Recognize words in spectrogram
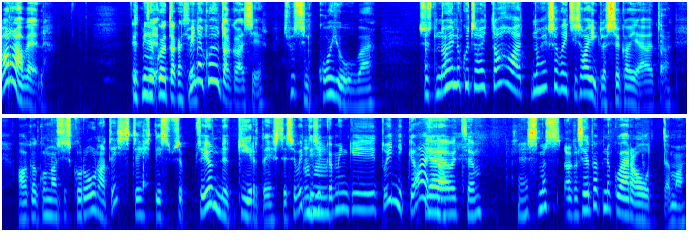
vara veel. et mine koju tagasi? mine koju tagasi. siis ma ütlesin, koju või? Sest noh, no kui sa ei taha, et noh, eks sa võid siis haiglasse ka jääda. aga kuna siis koroonatest tehti, see, ei olnud nüüd kiirtest, see võttis mm -hmm. ikka mingi tunnike aega. jaa, võttis jah. ja siis ma, aga see peab nagu ära ootama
